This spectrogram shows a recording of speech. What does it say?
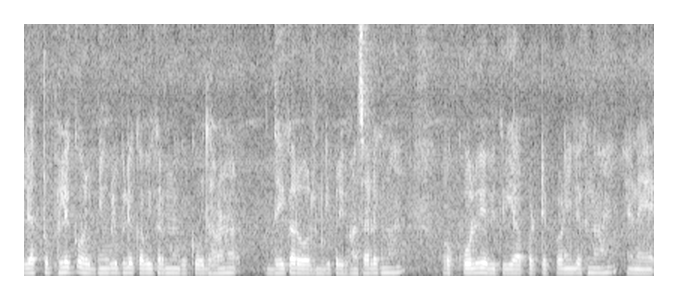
इलेक्ट्रोफिलिक और ब्यूंगलोफिलिक अभिक्रमण को उदाहरण देकर और उनकी परिभाषा लिखना है और कोलवे अभिक्रिया पर टिप्पणी लिखना है, यानी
